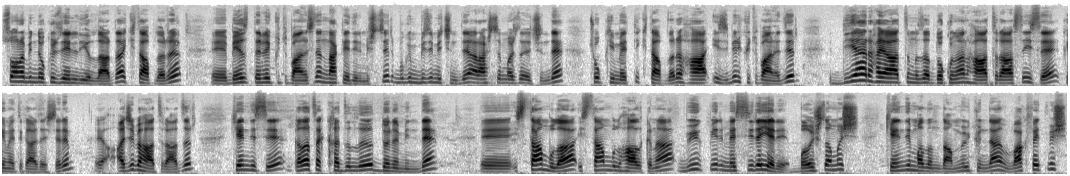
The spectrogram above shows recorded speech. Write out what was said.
Sonra 1950'li yıllarda kitapları Beyazıt Devlet Kütüphanesi'ne nakledilmiştir. Bugün bizim için de araştırmacılar için de çok kıymetli kitapları haiz bir kütüphanedir. Diğer hayatımıza dokunan hatırası ise kıymetli kardeşlerim e, acı bir hatıradır. Kendisi Galata Kadılığı döneminde e, İstanbul'a, İstanbul halkına büyük bir mesire yeri bağışlamış. Kendi malından, mülkünden vakfetmiş.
